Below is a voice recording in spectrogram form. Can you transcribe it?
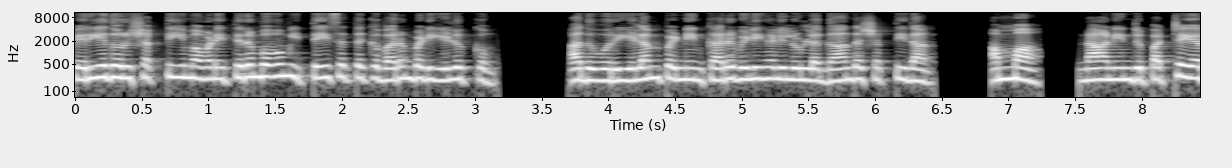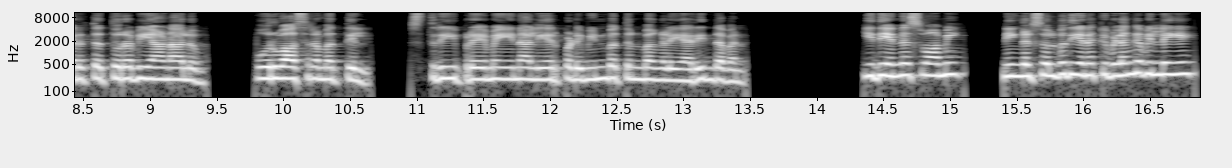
பெரியதொரு சக்தியும் அவனை திரும்பவும் இத்தேசத்துக்கு வரும்படி இழுக்கும். அது ஒரு இளம்பெண்ணின் கருவிழிகளிலுள்ள காந்த சக்திதான். அம்மா நான் இன்று பற்றை அறுத்த துறவியானாலும் பூர்வாசிரமத்தில் ஸ்திரீ பிரேமையினால் ஏற்படும் இன்பத் துன்பங்களை அறிந்தவன். இது என்ன சுவாமி? நீங்கள் சொல்வது எனக்கு விளங்கவில்லையே.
